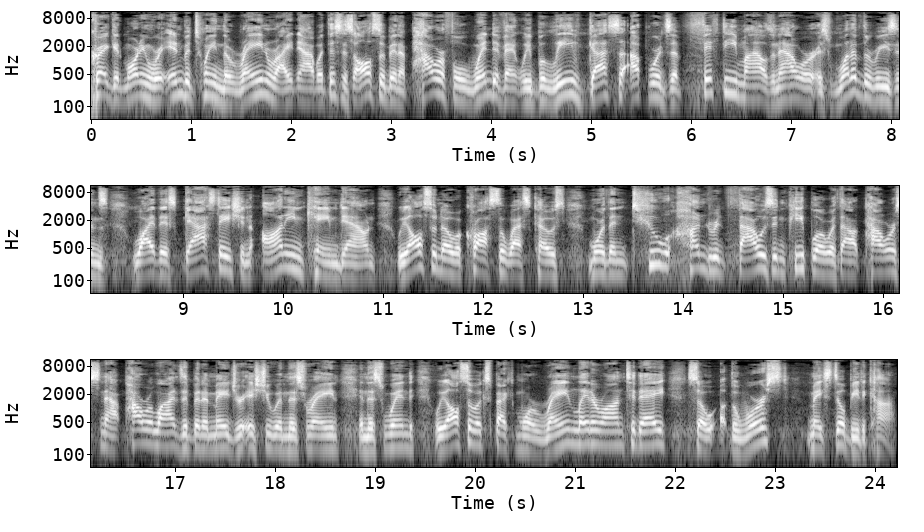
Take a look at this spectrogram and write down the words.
Craig, good morning. We're in between the rain right now, but this has also been a powerful wind event. We believe gusts upwards of 50 miles an hour is one of the reasons why this gas station awning came down. We also know across the West Coast, more than 200,000 people are without power. Snap power lines have been a major issue in this rain, in this wind. We also expect more rain later on today, so the worst may still be to come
